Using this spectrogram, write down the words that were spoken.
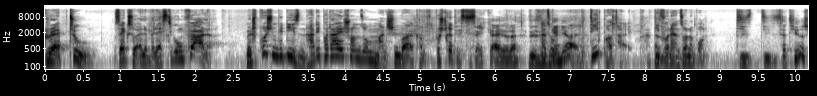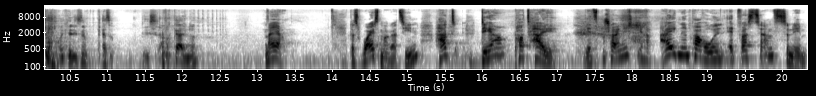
Grab2. Sexuelle Belästigung für alle. Mit Sprüchen wie diesen hat die Partei schon so manchen Wahlkampf bestritten. Das ist echt geil, oder? Das ist Also genial. die Partei, die von Herrn Sonneborn. Die, die satirischen Sprüche, die sind, also, die sind einfach geil, ne? Naja, das Vice-Magazin hat der Partei jetzt bescheinigt, ihre eigenen Parolen etwas zu ernst zu nehmen.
